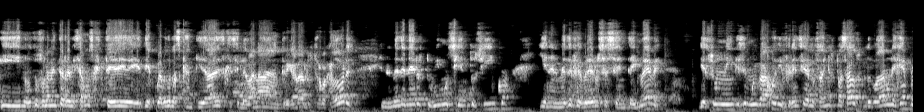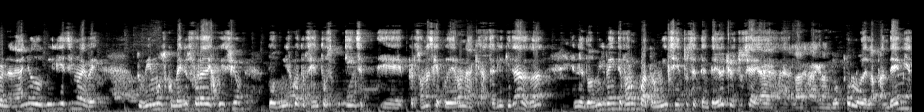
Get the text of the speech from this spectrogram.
y nosotros solamente revisamos que esté de, acuerdo las cantidades que se le van a entregar a los trabajadores. En el mes de enero tuvimos 105 y en el mes de febrero 69. Y es un índice muy bajo a diferencia de los años pasados. Les voy a dar un ejemplo. En el año 2019 tuvimos convenios fuera de juicio 2.415 eh, personas que pudieron a, a ser liquidadas, ¿verdad? En el 2020 fueron 4.178, esto se agrandó por lo de la pandemia,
